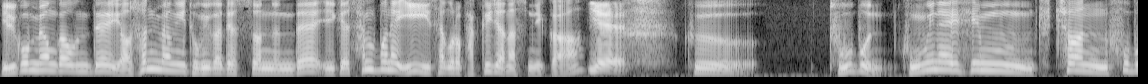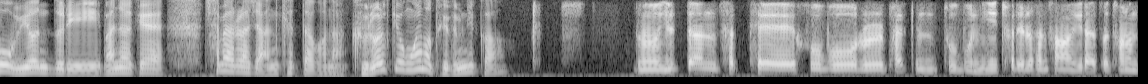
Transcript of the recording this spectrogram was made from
일곱 명 가운데 여섯 명이 동의가 됐었는데 이게 3분의 2 이상으로 바뀌지 않았습니까? 예. 그 두 분, 국민의힘 추천 후보 위원들이 만약에 참여를 하지 않겠다거나 그럴 경우에는 어떻게 됩니까? 어, 일단 사퇴 후보를 밝힌 두 분이 처리를 한 상황이라서 저는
